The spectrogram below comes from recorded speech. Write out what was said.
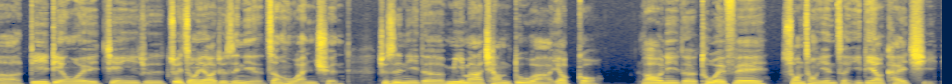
呃，第一点我会建议就是最重要的就是你的账户安全，就是你的密码强度啊要够，然后你的 2FA 双重验证一定要开启。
